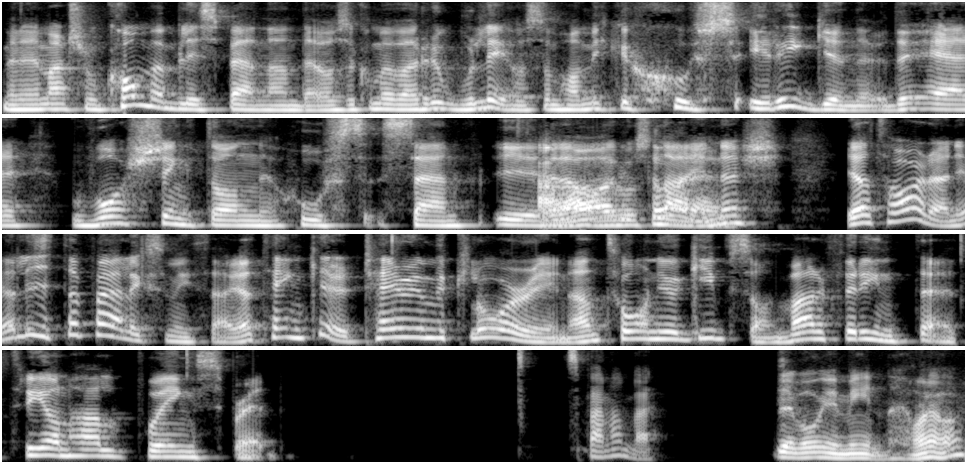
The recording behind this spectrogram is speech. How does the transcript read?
Men en match som kommer bli spännande och som kommer vara rolig och som har mycket skjuts i ryggen nu det är Washington hos, San, i, Ja, hos. Niners. Jag tar den. Jag litar på Alex Smith här. Jag tänker Terry McLaurin, Antonio Gibson. Varför inte? 3,5 poäng spread. Spännande. Det var ju min. Ja, ja.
